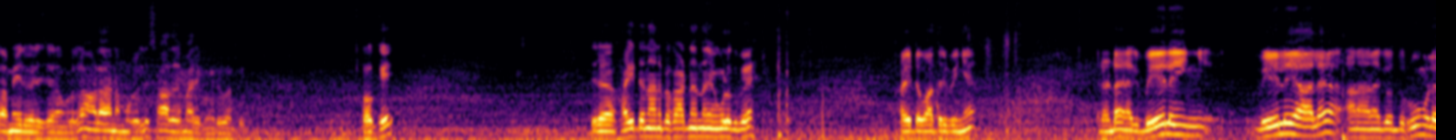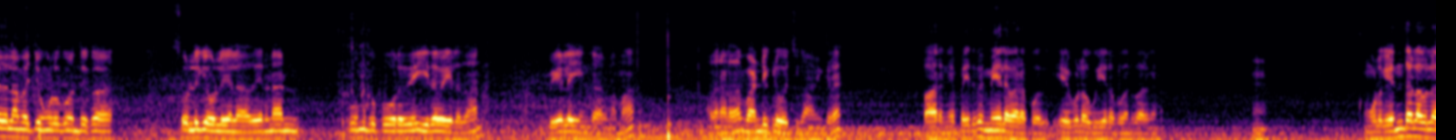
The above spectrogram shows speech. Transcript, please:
சமையல் வேலை செய்கிறவங்களுக்குலாம் அழகான முறையில் சாதகமாக இருக்கும் இது வந்து. ஓகே இதில் ஹைட்டை நான் இப்போ காட்டினேன் உங்களுக்கு போய் ஹைட்டை பார்த்துருப்பீங்க. ரெண்டா எனக்கு வேலை வேலையால் ஆனால் எனக்கு வந்து ரூமில் இதெல்லாம் வச்சு உங்களுக்கு வந்து சொல்லிக்க உள்ளியல அது என்னடா ரூமுக்கு போகிறதே இரவையில் தான் வேலையின் காரணமாக அதனால தான் வண்டிக்குள்ளே வச்சு காமிக்கிறேன். பாருங்கள் இப்போ இது போய் மேலே வரப்போகுது. எவ்வளோ உயர போகுதுன்னு பாருங்கள் உங்களுக்கு எந்த அளவில்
